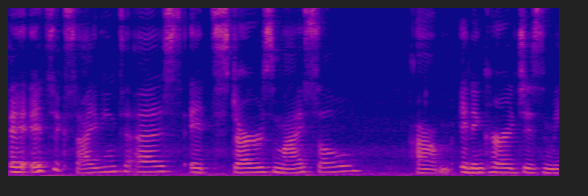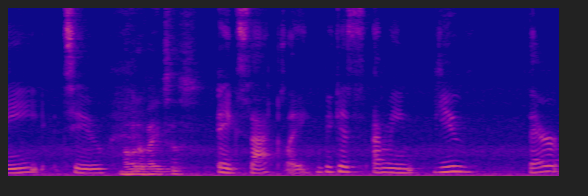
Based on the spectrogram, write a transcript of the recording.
it, it's exciting to us. It stirs my soul. Um, it encourages me to motivates us. exactly because I mean you, There are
